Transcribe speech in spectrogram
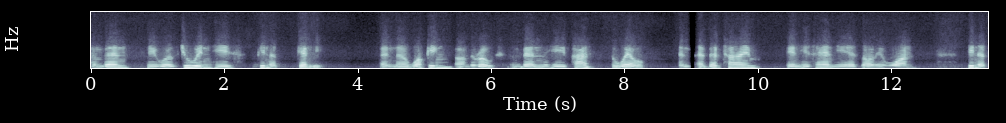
And then he was chewing his peanut candy and uh, walking on the road. And then he passed the well. And at that time, in his hand, he has only one peanut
